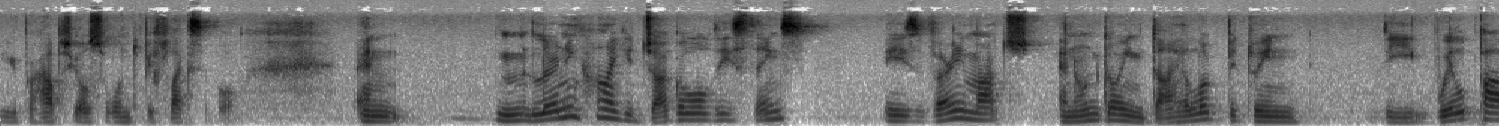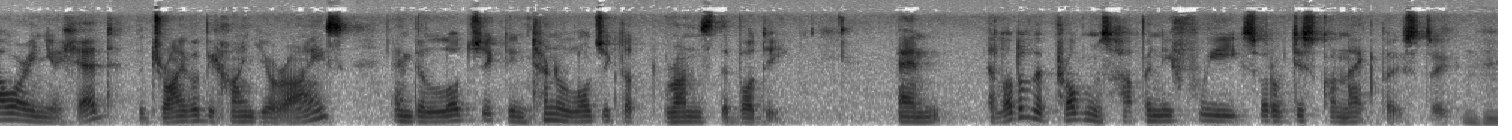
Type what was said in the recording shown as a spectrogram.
you perhaps you also want to be flexible. And learning how you juggle all these things is very much an ongoing dialogue between the willpower in your head, the driver behind your eyes, and the logic, the internal logic that runs the body. And a lot of the problems happen if we sort of disconnect those 2 mm-hmm.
